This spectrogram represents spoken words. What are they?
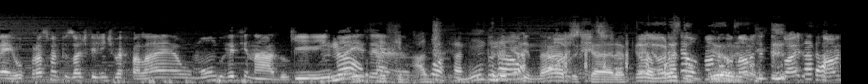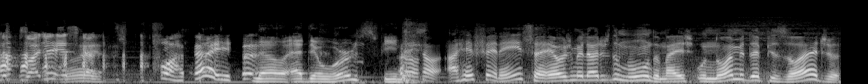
Bem, o próximo episódio que a gente vai falar é o Mundo Refinado, que em Não, inglês é... Refinado. Porra, Mundo não, refinado, não, gente, cara. Pelo melhor amor é É, o de nome, Deus. o nome do episódio, o nome do episódio é esse, cara. Porra, peraí. Não, é The World's Finish. Não, a referência é os melhores do mundo, mas o nome do episódio,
